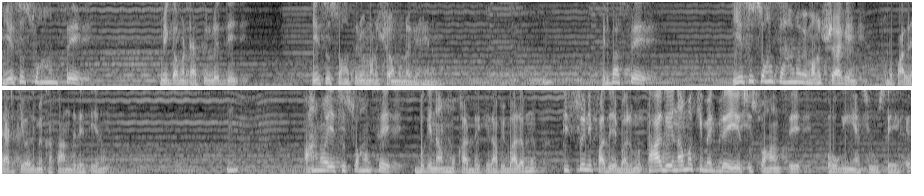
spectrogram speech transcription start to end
යේසුස් වහන්සේ මේ ගමට ඇතුල්වෙද්දී ඒසුස් වහන්සේ මේ මනුෂ්‍යා මුණ ගැහෙනවා. ඉට පස්සේ ඒසුස් වහන්සේ හන මේ මනුෂ්‍යයාගෙන් ඔබ පල්ලයාට කිවද මේ කතාන්දරේ තියෙනවා. අහනෝ ඒසුස් වහන්සේ ඔබගේ නම් මොකක්ද කියලා අපි බලමු තිස්වනි පදේ බලමු තාගේ නම කිමෙක්ද ඒසුස් වහන්සේ ඔහුගින් ඇසූසේක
